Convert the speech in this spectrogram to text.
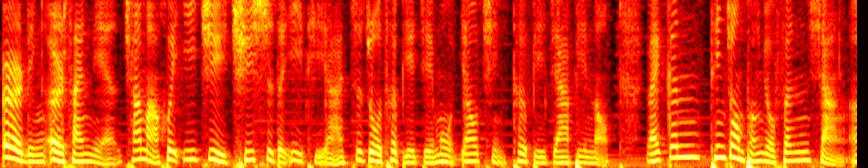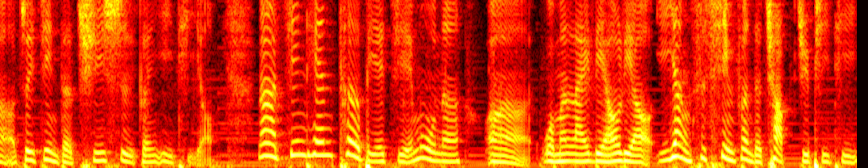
二零二三年，Chama 会依据趋势的议题啊，制作特别节目，邀请特别嘉宾哦，来跟听众朋友分享呃最近的趋势跟议题哦。那今天特别节目呢，呃，我们来聊聊一样是兴奋的 ChatGPT。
